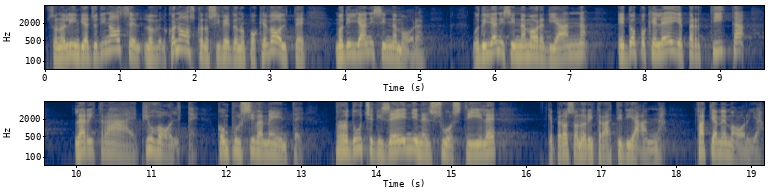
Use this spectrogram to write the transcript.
Sono lì in viaggio di nozze, lo conoscono, si vedono poche volte. Modigliani si innamora. Modigliani si innamora di Anna e dopo che lei è partita la ritrae più volte, compulsivamente. Produce disegni nel suo stile, che però sono ritratti di Anna, fatti a memoria.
